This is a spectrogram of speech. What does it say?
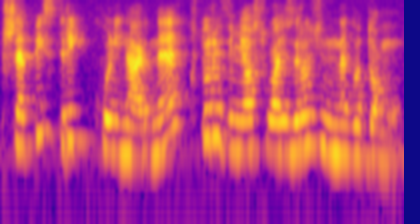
Przepis, trik kulinarny, który wyniosłaś z rodzinnego domu.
